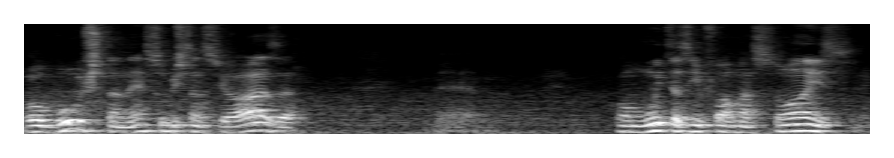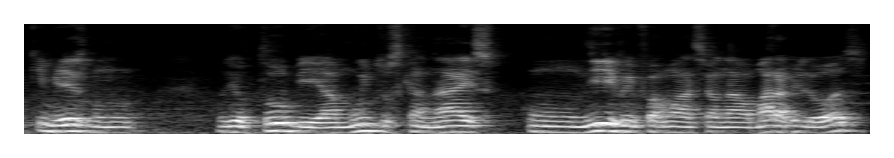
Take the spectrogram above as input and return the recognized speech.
robusta, né, substanciosa, é, com muitas informações, aqui mesmo no, no YouTube há muitos canais com um nível informacional maravilhoso.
